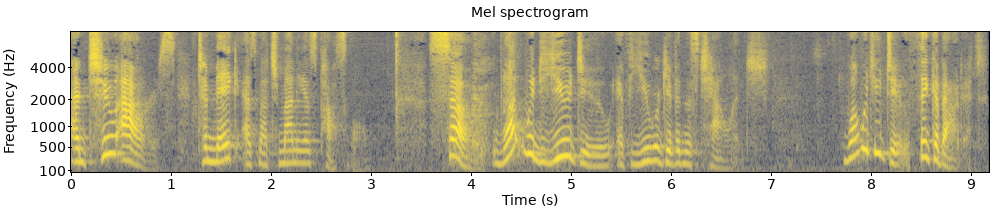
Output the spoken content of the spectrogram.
and two hours to make as much money as possible. So, what would you do if you were given this challenge? What would you do? Think about it.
